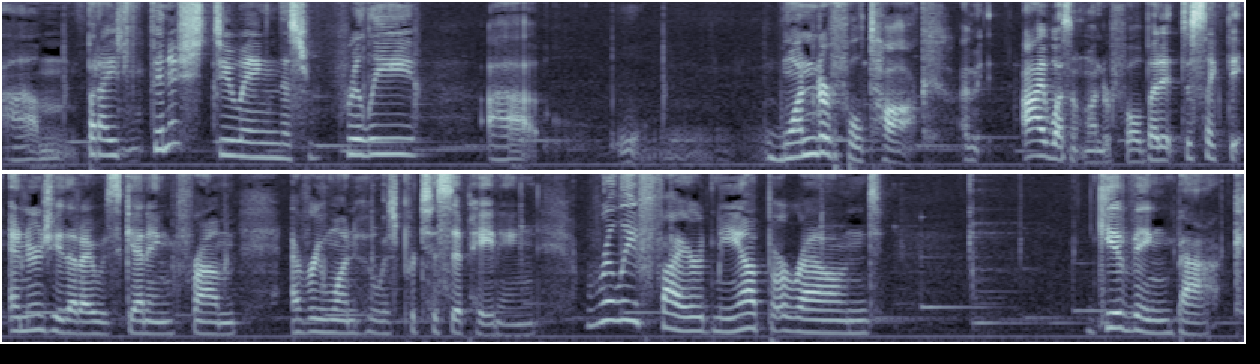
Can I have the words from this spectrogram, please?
Um, but I finished doing this really uh, wonderful talk. I mean, I wasn't wonderful, but it just like the energy that I was getting from everyone who was participating really fired me up around giving back.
